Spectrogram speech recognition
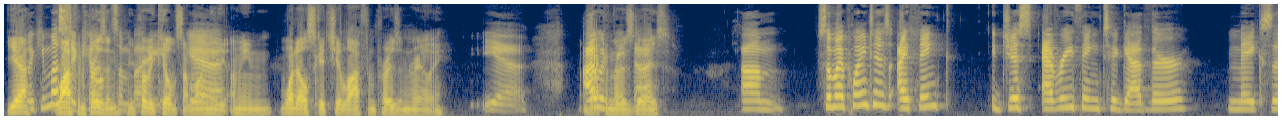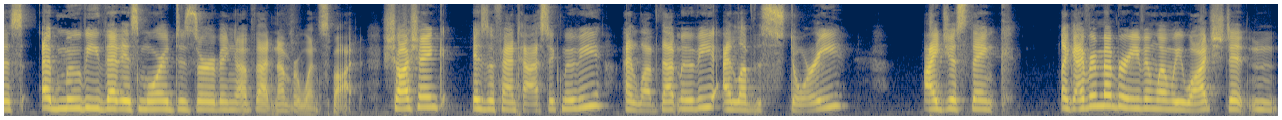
Yeah, like, he must life have in killed prison. He probably killed someone. Yeah. I mean, what else gets you life in prison, really? Yeah. Back I would in those that. days. Um so my point is I think just everything together makes this a movie that is more deserving of that number 1 spot. Shawshank is a fantastic movie. I love that movie. I love the story. I just think like I remember even when we watched it and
